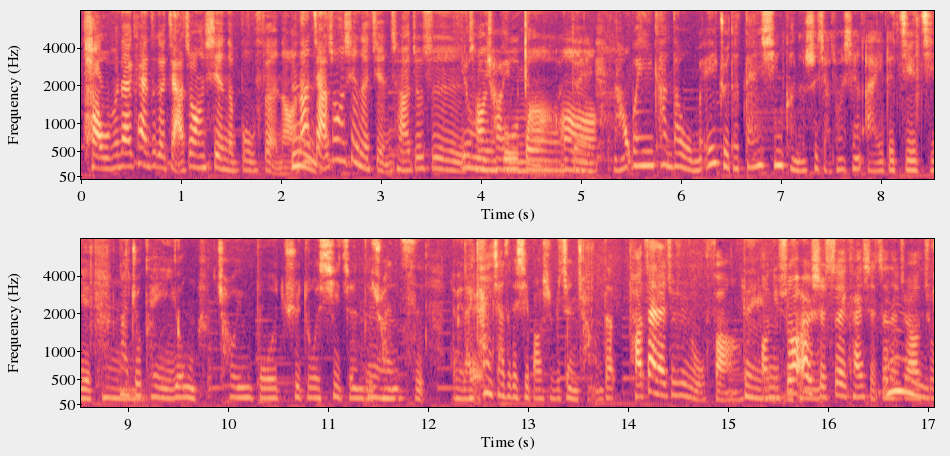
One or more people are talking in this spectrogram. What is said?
好，我们来看这个甲状腺的部分哦。那甲状腺的检查就是超音波嘛，对。然后万一看到我们哎觉得担心可能是甲状腺癌的结节，那就可以用超音波去做细针的穿刺，对，来看一下这个细胞是不是正常的。好，再来就是乳房，对哦。你说二十岁开始真的就要注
